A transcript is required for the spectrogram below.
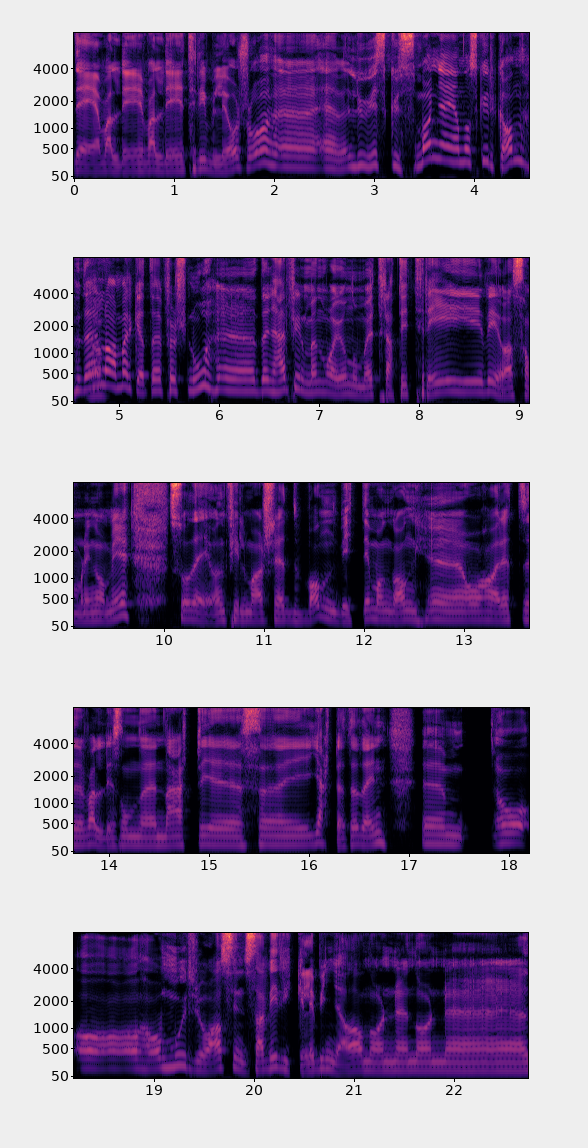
det er veldig, veldig trivelig å se. Eh, Louis Gussmann er en av skurkene. Det la jeg merke til først nå. Eh, denne filmen var jo nummer 33 i VHS-samlinga mi, så det er jo en film jeg har sett vanvittig mange ganger, eh, og har et veldig sånn nært eh, hjerte til den. Eh, og, og, og moroa syns jeg virkelig begynner da, når, når eh,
